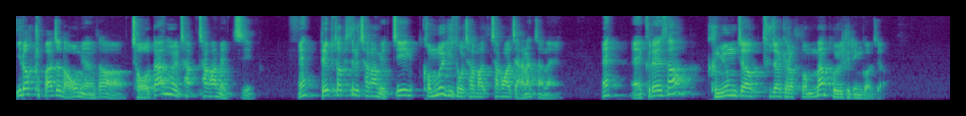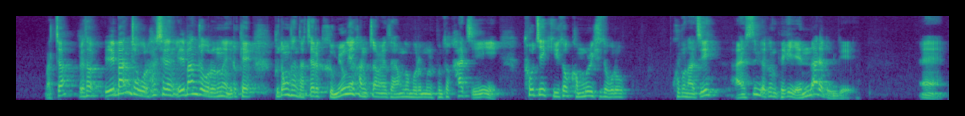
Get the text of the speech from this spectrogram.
이렇게 빠져나오면서 저당을 차, 차감했지, 예? 뎁 서비스를 차감했지, 건물 기속을 차감, 차감하지 않았잖아요. 예? 예, 그래서 금융적 투자 결합법만 보여드린 거죠. 맞죠? 그래서 일반적으로, 사실은 일반적으로는 이렇게 부동산 자체를 금융의 관점에서 현금 흐름을 분석하지, 토지 기속, 건물 기속으로 구분하지 않습니다. 그건 되게 옛날의 논리예요. 예.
